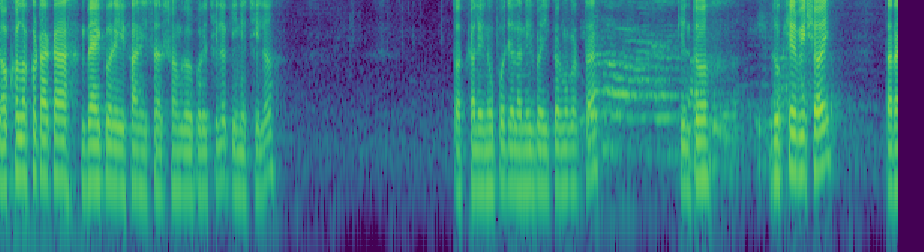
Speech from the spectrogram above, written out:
লক্ষ লক্ষ টাকা ব্যয় করে এই ফার্নিচার সংগ্রহ করেছিল, কিনেছিল। তৎকালীন উপজেলা নির্বাহী কর্মকর্তা। কিন্তু দুঃখের বিষয়, তারা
